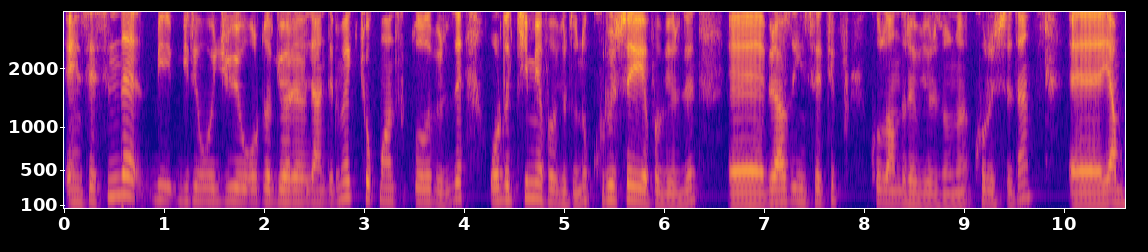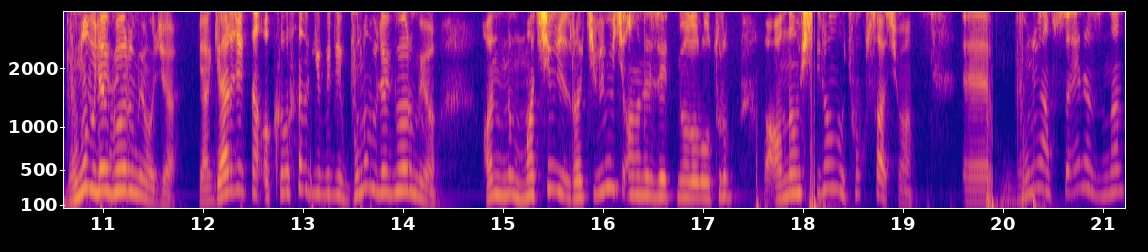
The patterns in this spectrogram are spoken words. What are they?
Ensesinde bir, bir oyuncuyu orada görevlendirmek çok mantıklı olabilirdi. Orada kim yapabilirdi onu? Kuruse'yi yapabilirdin. Ee, biraz inisiyatif kullandırabilirdin onu Kuruse'den. Ee, yani bunu bile görmüyor hoca. Ya gerçekten akıllar gibi değil. Bunu bile görmüyor. Hani maçı rakibimi hiç analiz etmiyorlar oturup anlamış değilim ama çok saçma. E, bunu yapsa en azından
